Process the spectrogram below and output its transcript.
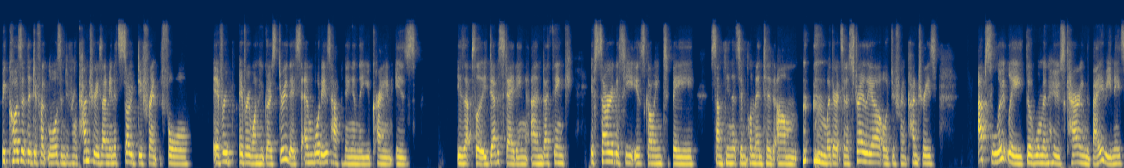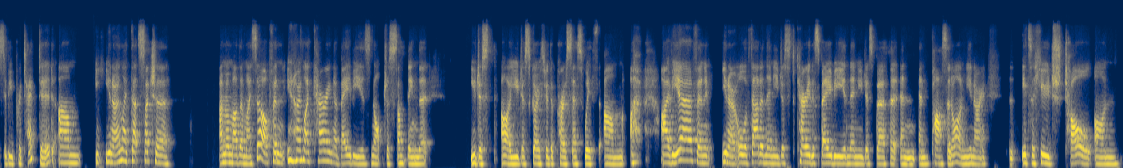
because of the different laws in different countries, I mean, it's so different for every everyone who goes through this. And what is happening in the Ukraine is is absolutely devastating. And I think if surrogacy is going to be something that's implemented, um, whether it's in Australia or different countries, absolutely the woman who's carrying the baby needs to be protected. Um, you know, like that's such a I'm a mother myself. And, you know, like carrying a baby is not just something that you just, oh, you just go through the process with um, IVF and, you know, all of that. And then you just carry this baby and then you just birth it and, and pass it on. You know, it's a huge toll on,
